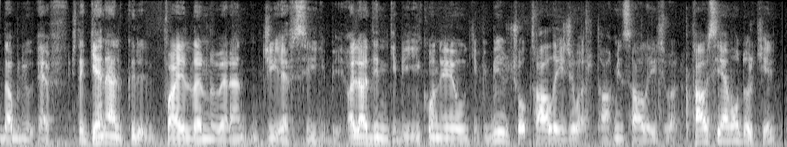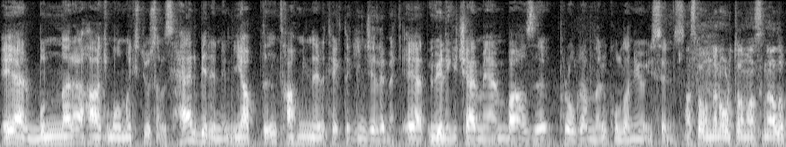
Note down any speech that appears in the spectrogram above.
ECMWF, işte genel file'larını veren GFC gibi, Aladdin gibi, Icon.io gibi birçok sağlayıcı var, tahmin sağlayıcı var. Tavsiyem odur ki eğer bunlara hakim olmak istiyorsanız her birinin yaptığı tahminleri tek tek incelemek. Eğer üyelik içermeyen bazı programları kullanıyor iseniz. Aslında onların ortalamasını alıp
